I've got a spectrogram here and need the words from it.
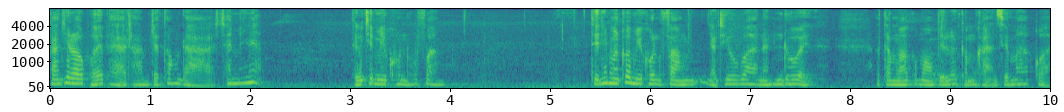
การที่เราเผยแผ่ทำจะต้องด่าใช่ไหมเนี่ย ถึงจะมีคนผู้ฟัง ทีนี้มันก็มีคนฟังอย่างที่ว่านั้นด้วยอาตมาก็มองเป็นเรื่องขำขันเสียมากกว่า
